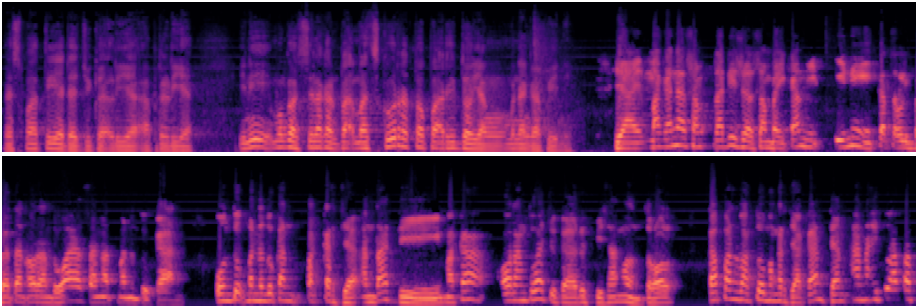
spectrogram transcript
Respati, ada juga Lia Aprilia. Ini monggo silakan Pak Mazkur atau Pak Ridho yang menanggapi ini. Ya, makanya tadi saya sampaikan ini keterlibatan orang tua sangat menentukan. Untuk menentukan pekerjaan tadi, maka orang tua juga harus bisa ngontrol kapan waktu mengerjakan dan anak itu apa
